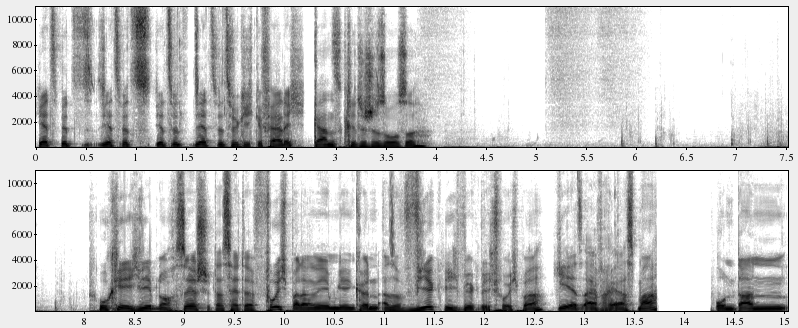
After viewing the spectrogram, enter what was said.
Jetzt wird's, jetzt wird's, jetzt wird's, jetzt wird's wirklich gefährlich. Ganz kritische Soße. Okay, ich lebe noch. Sehr schön. Das hätte furchtbar daneben gehen können. Also wirklich, wirklich furchtbar. Gehe jetzt einfach erstmal. Und dann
